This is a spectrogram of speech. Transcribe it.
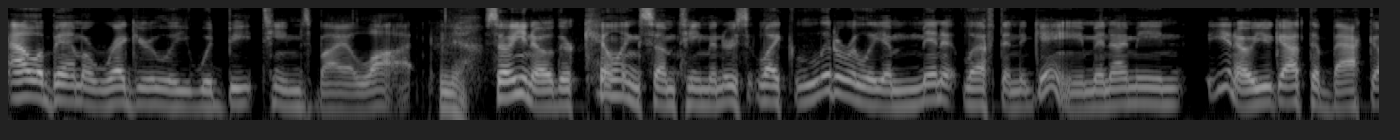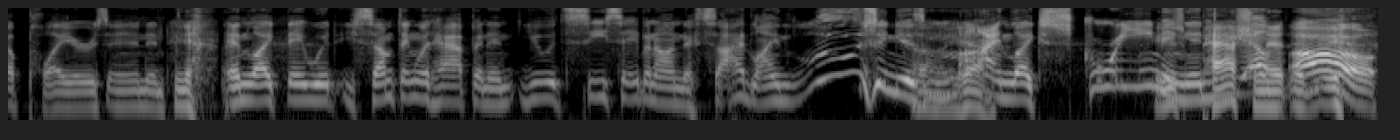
Alabama regularly would beat teams by a lot. Yeah. So, you know, they're killing some team and there's like literally a minute left in the game. And I mean, you know, you got the backup players in and Yeah. and like they would something would happen and you would see Saban on the sideline losing his Oh, yeah. mind, like screaming He's and passionate and- Yell- oh,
